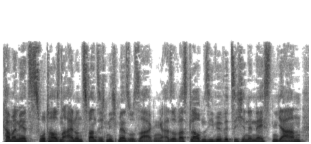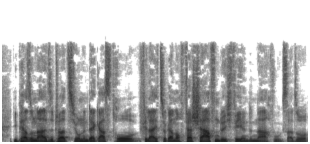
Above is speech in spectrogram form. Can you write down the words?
kann man jetzt 2021 nicht mehr so sagen. Also was glauben Sie, wie wird sich in den nächsten Jahren die Personalsituation in der Gastro vielleicht sogar noch verschärfen durch fehlenden Nachwuchs? Also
